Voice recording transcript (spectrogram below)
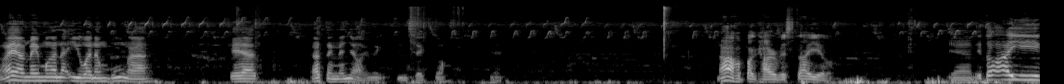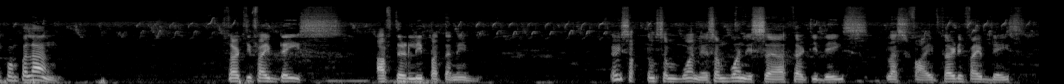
Ngayon, may mga naiwan ng bunga. Kaya, ah, tingnan nyo, may insekto. Yan. Nakakapag-harvest tayo. Yan. Ito ay, kung pa lang, 35 days after lipat tanim. Ay, saktong sambuan eh. Sambuan is uh, 30 days plus 5, 35 days.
